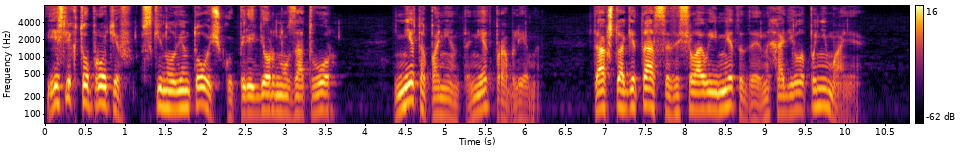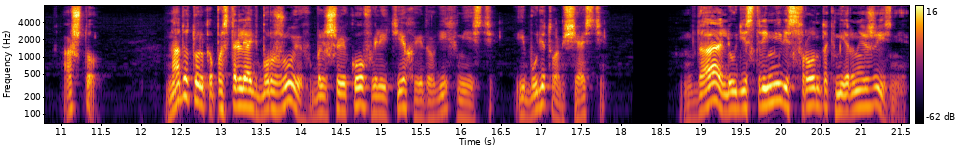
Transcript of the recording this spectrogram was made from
Если кто против скинул винтовочку, передернул затвор, нет оппонента, нет проблемы. Так что агитация за силовые методы находила понимание. А что? Надо только пострелять буржуев, большевиков или тех и других вместе, и будет вам счастье. Да, люди стремились с фронта к мирной жизни,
